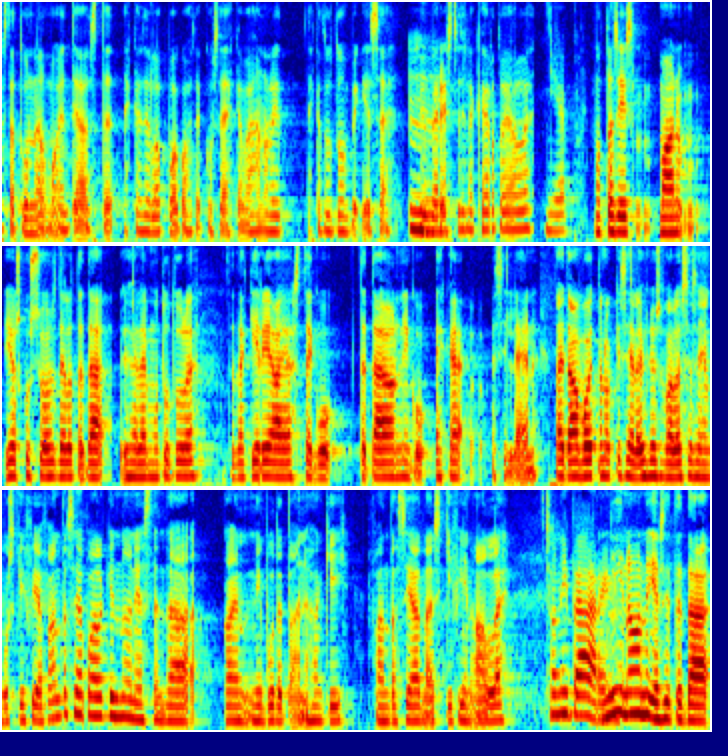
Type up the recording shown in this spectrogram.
sitä tunnelmointia, ja sitten ehkä se loppua kohti, kun se ehkä vähän oli ehkä tutumpikin se mm. ympäristö sille kertojalle. Yep. Mutta siis mä oon joskus suositellut tätä yhdelle mun tutulle tätä kirjaa, ja sitten kun tätä on niin kuin ehkä silleen, tai tämä on voittanutkin siellä Yhdysvalloissa sen jonkun Skifi- ja Fantasia-palkinnon, ja sitten tämä kai niputetaan johonkin fantasia- tai Skifin alle, se on niin väärin. Niin on, ja sitten tämä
